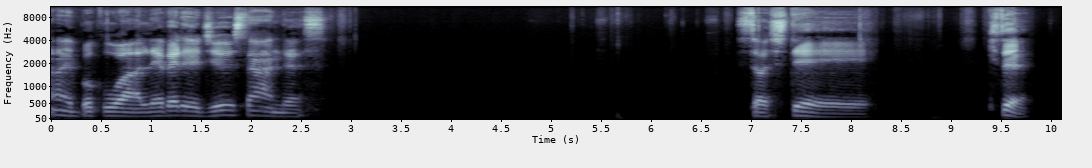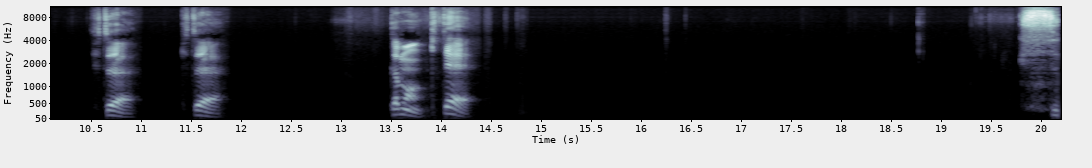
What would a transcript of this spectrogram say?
はい、僕はレベル13です。そして、来て、来て、来て。カモン、来て。くそ。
